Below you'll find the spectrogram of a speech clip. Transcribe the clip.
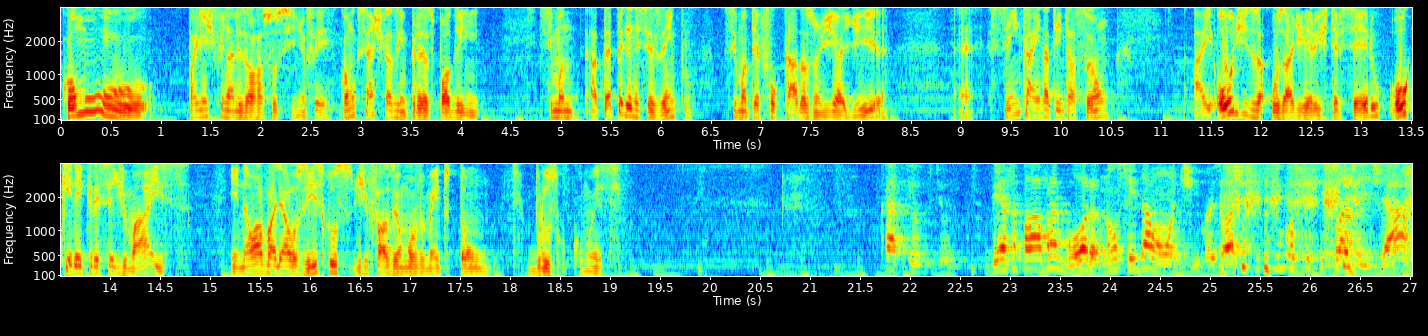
como pra gente finalizar o raciocínio, Fê, como que você acha que as empresas podem se man... até pegando esse exemplo, se manter focadas no dia a dia, é, sem cair na tentação aí ou de usa- usar dinheiro de terceiro ou querer crescer demais e não avaliar os riscos de fazer um movimento tão brusco como esse? Cara, eu, eu essa palavra agora, não sei da onde, mas eu acho que se você se planejar,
